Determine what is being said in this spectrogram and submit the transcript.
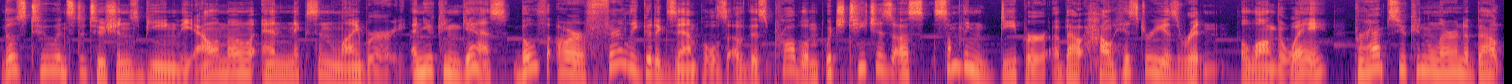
Those two institutions being the Alamo and Nixon Library, and you can guess, both are fairly good examples of this problem which teaches us something deeper about how history is written. Along the way, Perhaps you can learn about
